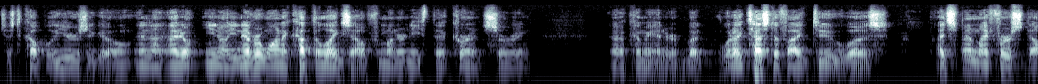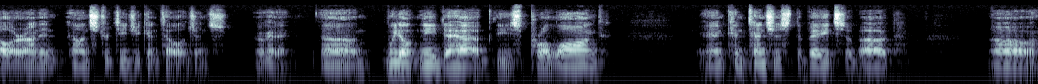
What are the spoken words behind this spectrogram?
just a couple of years ago, and I, I don't, you know, you never want to cut the legs out from underneath the current serving uh, commander. But what I testified to was I'd spend my first dollar on in, on strategic intelligence. Okay, um, we don't need to have these prolonged and contentious debates about, uh,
